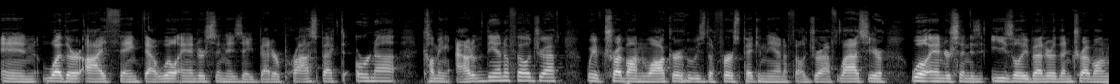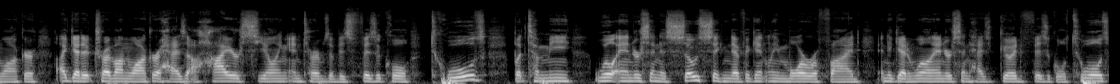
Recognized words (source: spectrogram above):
and whether I think that Will Anderson is a better prospect or not coming out of the NFL draft. We have Travon Walker, who was the first pick in the NFL draft last year. Will Anderson is easily better than Travon Walker. I get it, Travon Walker has a higher ceiling in terms of his physical tools, but to me, Will Anderson is so significantly more refined. And again, Will Anderson has good physical tools.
